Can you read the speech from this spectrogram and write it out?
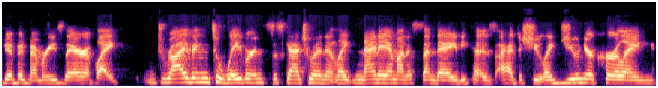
vivid memories there of like driving to Weyburn, Saskatchewan at like 9 a.m. on a Sunday because I had to shoot like junior curling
